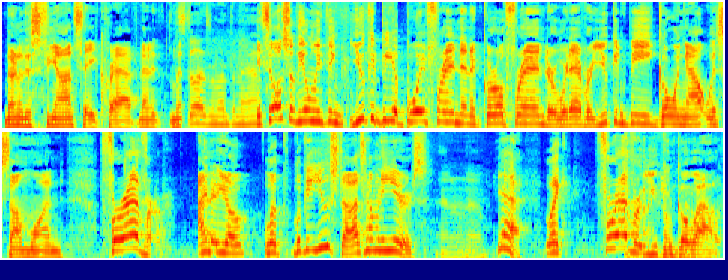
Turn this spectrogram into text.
None of this fiance crap. None of, still has a month and a half. It's also the only thing you could be a boyfriend and a girlfriend or whatever. You can be going out with someone forever. I know. You know. Look. Look at you, Stas. How many years? I don't know. Yeah. Like forever. You can go out.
